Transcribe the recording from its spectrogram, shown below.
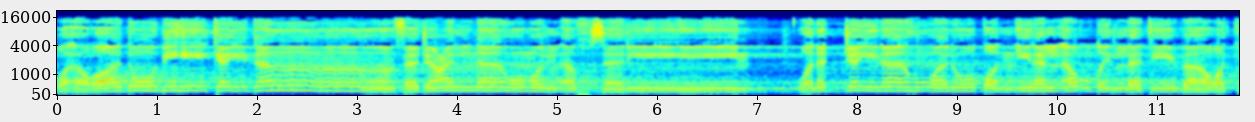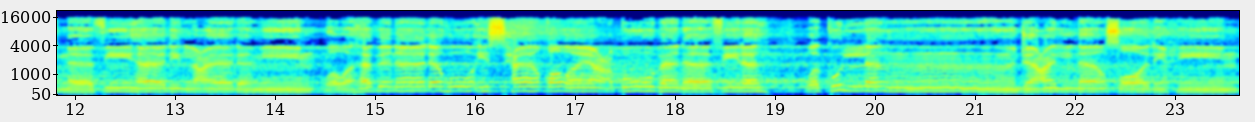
وأرادوا به كيدا فجعلناهم الأخسرين ونجيناه ولوطا إلى الأرض التي باركنا فيها للعالمين ووهبنا له إسحاق ويعقوب نافلة وكلا جعلنا صالحين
